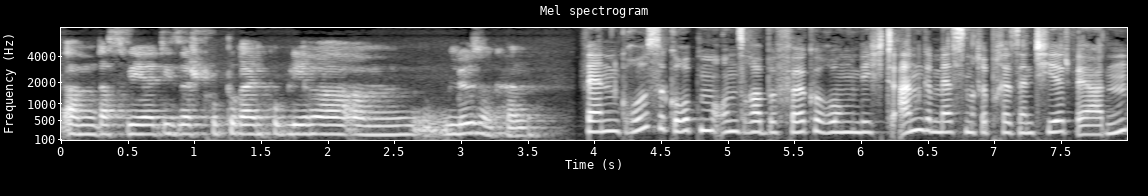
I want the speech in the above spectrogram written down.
ähm, dass wir diese strukturellen Probleme ähm, lösen können. Wenn große Gruppen unserer Bevölkerung nicht angemessen repräsentiert werden,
